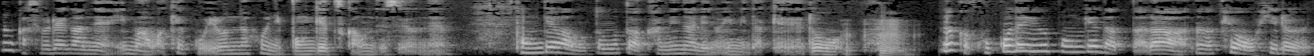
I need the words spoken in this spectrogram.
なんかそれがね、今は結構いろんな風にポンゲ使うんですよね。ポンゲはもともとは雷の意味だけれど、うん。なんかここで言うポンゲだったら、なんか今日お昼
